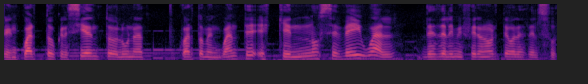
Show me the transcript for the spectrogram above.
en cuarto creciente, luna cuarto menguante, es que no se ve igual desde el hemisferio norte o desde el sur.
